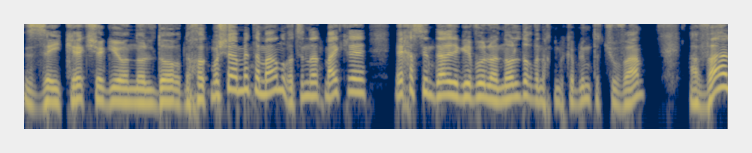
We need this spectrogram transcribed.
זה יקרה כשיגיעו נולדור נכון כמו שהאמת אמרנו רצינו לדעת מה יקרה איך הסינדר יגיבו לנולדור ואנחנו מקבלים את התשובה אבל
